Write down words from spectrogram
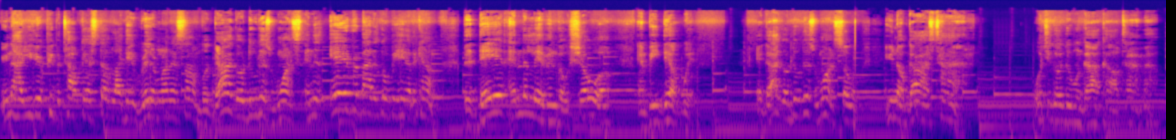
You know how you hear people talk that stuff like they really running something, but God go do this once, and this, everybody's gonna be held accountable. The dead and the living go show up and be dealt with, and God go do this once. So you know God's time. What you gonna do when God call time out?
